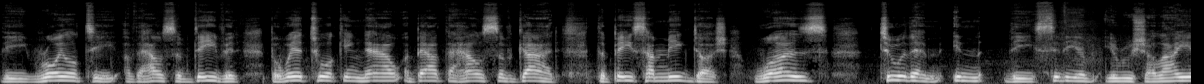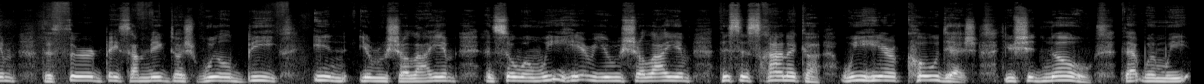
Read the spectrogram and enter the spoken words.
the royalty of the house of David, but we're talking now about the house of God. The Beis Hamikdash was two of them in the city of Yerushalayim. The third Beis Hamikdash will be in Yerushalayim. And so when we hear Yerushalayim, this is Hanukkah. We hear Kodesh. You should know that when we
